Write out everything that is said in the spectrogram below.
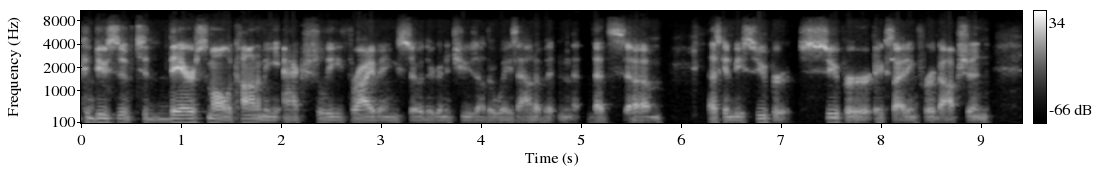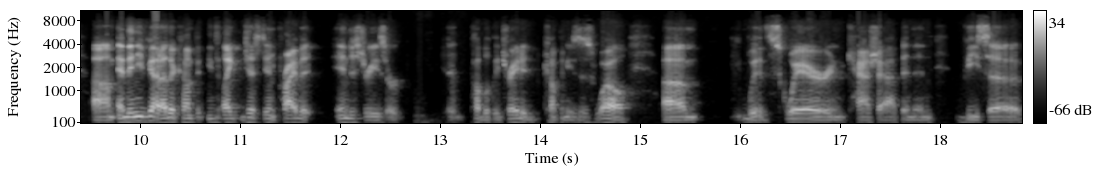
conducive to their small economy actually thriving. So they're going to choose other ways out of it, and that's um, that's going to be super super exciting for adoption. Um, and then you've got other companies like just in private industries or uh, publicly traded companies as well. Um, with Square and Cash App, and then Visa,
